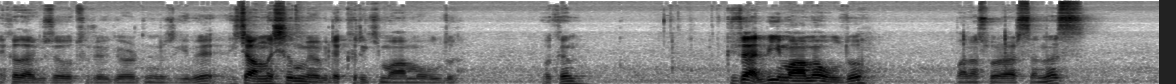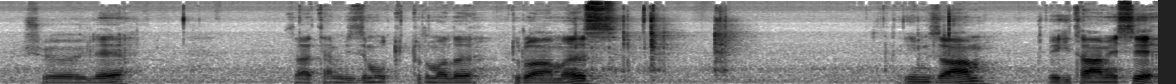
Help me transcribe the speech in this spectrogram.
Ne kadar güzel oturuyor gördüğünüz gibi. Hiç anlaşılmıyor bile kırık imame oldu. Bakın. Güzel bir imame oldu. Bana sorarsanız. Şöyle. Zaten bizim oturtmalı durağımız. İmzam ve hitamesi.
